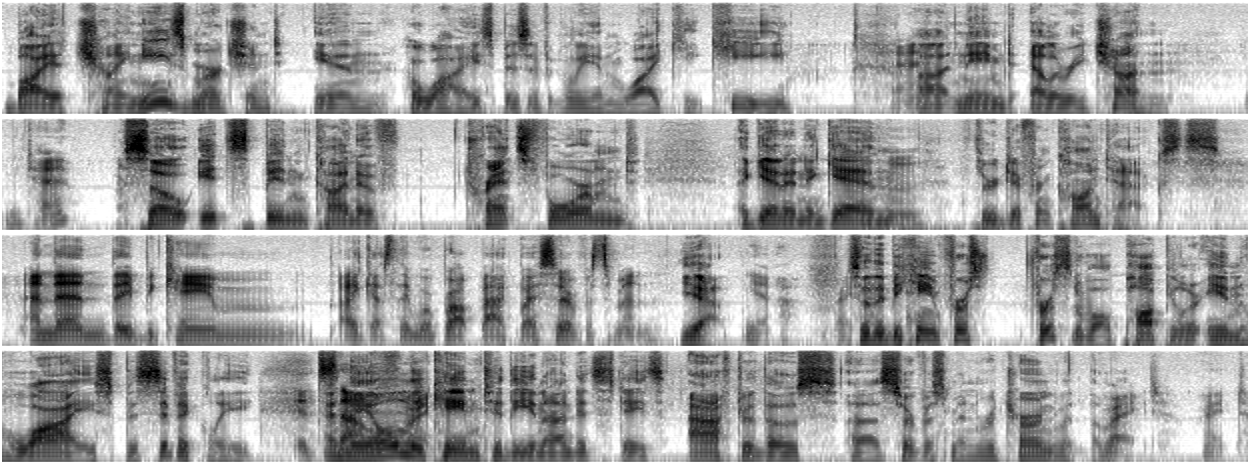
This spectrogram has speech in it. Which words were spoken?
by a Chinese merchant in Hawaii, specifically in Waikiki, Okay. uh, named Ellery Chun. okay. So it's been kind of transformed again and again Mm-hmm. through different contexts. And then they became, I guess, they were brought back by servicemen. Yeah. Yeah. Right. So they became first first of all popular in Hawaii specifically, and they only right. came to the United States after those uh, servicemen returned with them. right. Right.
